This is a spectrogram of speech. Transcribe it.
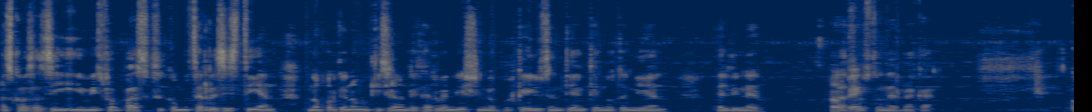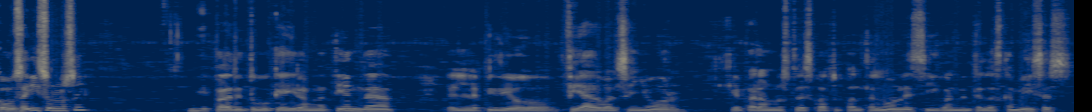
las cosas. Y, y mis papás como se resistían, no porque no me quisieran dejar venir, sino porque ellos sentían que no tenían el dinero para sostenerme acá. ¿Cómo se hizo? No sé. Mi padre tuvo que ir a una tienda, le pidió fiado al señor, que para unos tres, cuatro pantalones, igualmente las camisas.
